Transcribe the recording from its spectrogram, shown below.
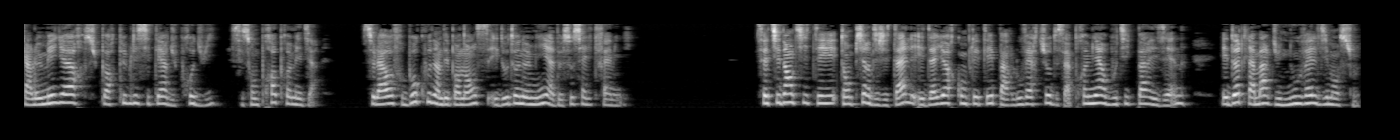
car le meilleur support publicitaire du produit, c'est son propre média. Cela offre beaucoup d'indépendance et d'autonomie à de Socialite Family. Cette identité d'empire digital est d'ailleurs complétée par l'ouverture de sa première boutique parisienne et dote la marque d'une nouvelle dimension,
